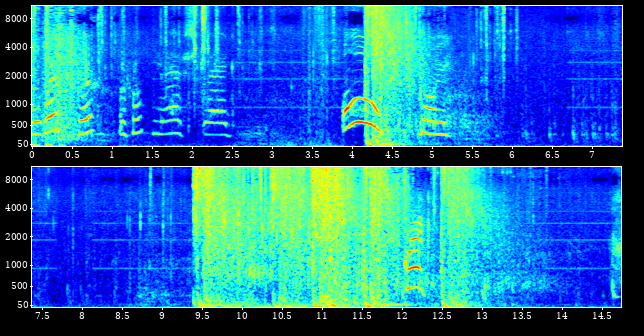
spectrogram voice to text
Where, where, where, where from? Yes, Greg. Oh, my. Greg!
